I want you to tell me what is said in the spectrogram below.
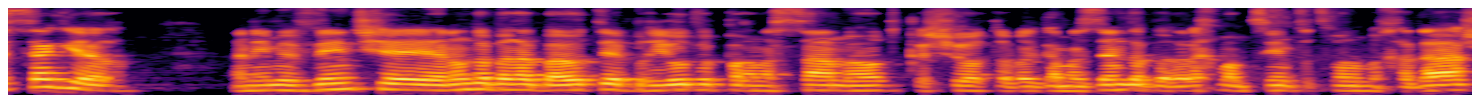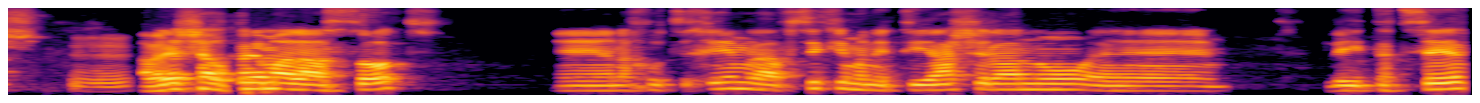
בסגר, אני מבין שאני לא מדבר על בעיות אה, בריאות ופרנסה מאוד קשות, אבל גם על זה נדבר, על איך ממציאים את עצמנו מחדש, mm-hmm. אבל יש הרבה מה לעשות, אנחנו צריכים להפסיק עם הנטייה שלנו להתעצב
